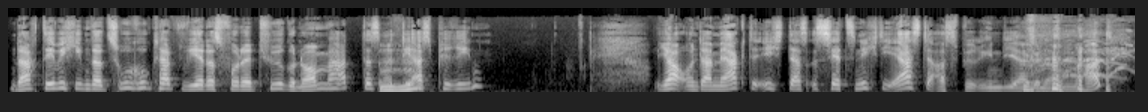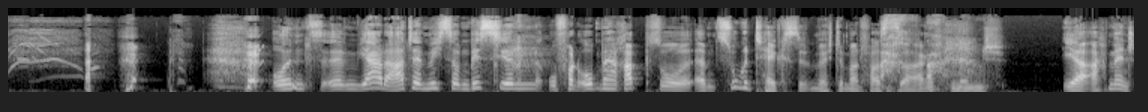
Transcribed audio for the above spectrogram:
nachdem ich ihm da zugeguckt habe, wie er das vor der Tür genommen hat, das, Mhm. die Aspirin. Ja, und da merkte ich, das ist jetzt nicht die erste Aspirin, die er genommen hat. Und ähm, ja, da hat er mich so ein bisschen von oben herab so ähm, zugetextet, möchte man fast sagen. Ach Mensch. Ja, ach Mensch.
